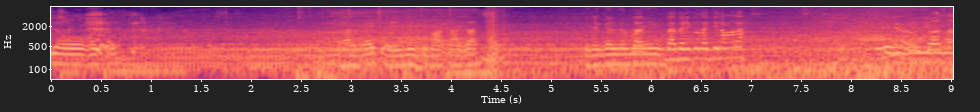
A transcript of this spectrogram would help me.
Loko to. Ayan guys, ayun yung tumatagas. Tinanggal naman yung, Dadali ko lang din ang ala. tinanggal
